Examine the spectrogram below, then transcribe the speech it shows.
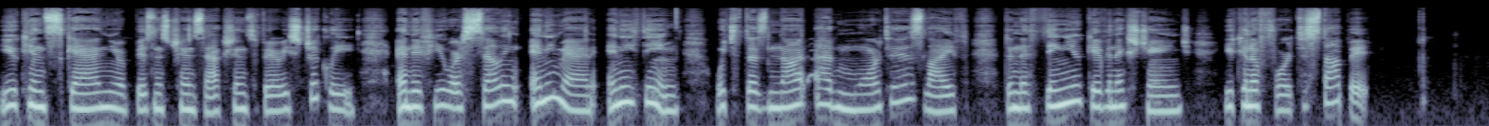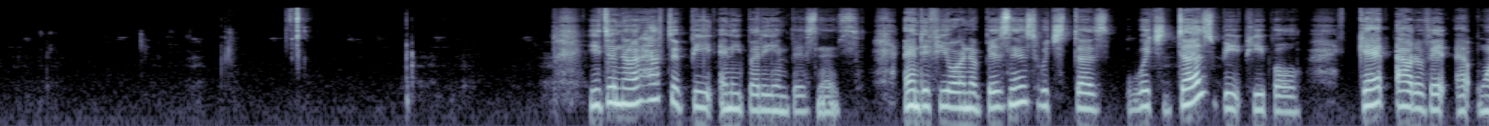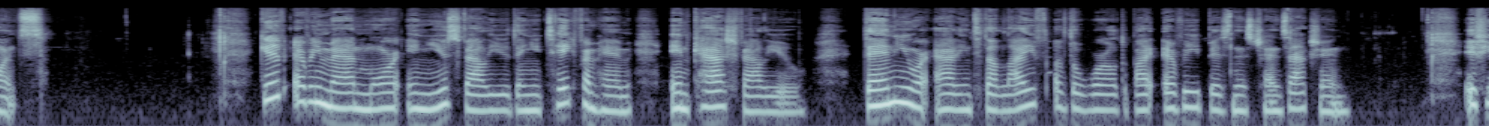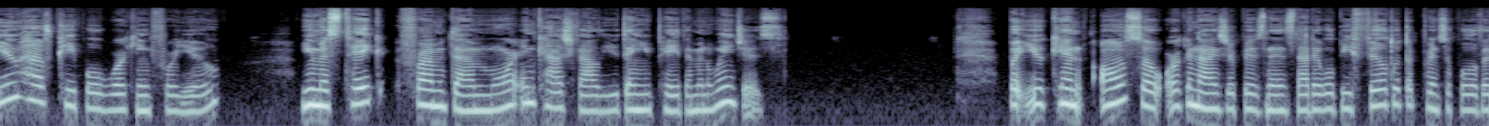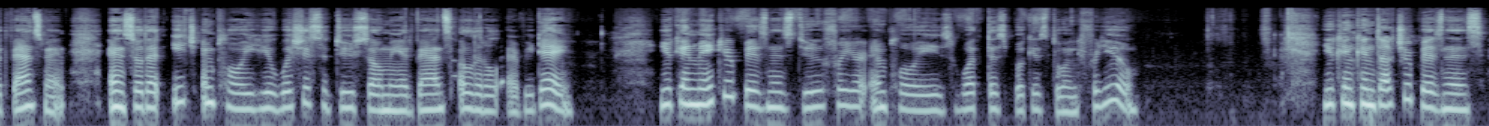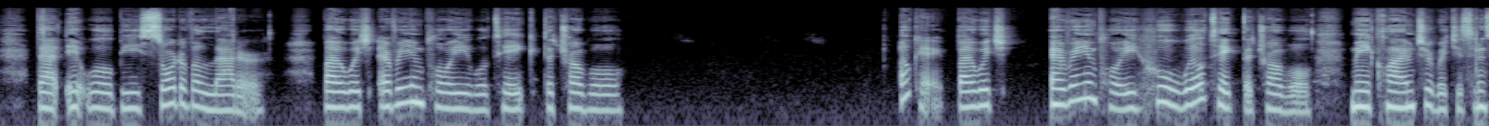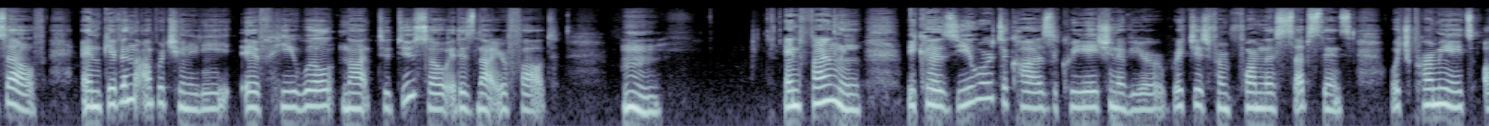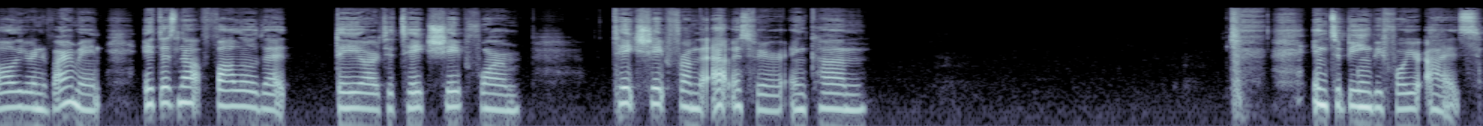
you can scan your business transactions very strictly, and if you are selling any man anything which does not add more to his life than the thing you give in exchange, you can afford to stop it. You do not have to beat anybody in business. And if you are in a business which does which does beat people, get out of it at once. Give every man more in use value than you take from him in cash value. Then you are adding to the life of the world by every business transaction. If you have people working for you, you must take from them more in cash value than you pay them in wages. But you can also organize your business that it will be filled with the principle of advancement, and so that each employee who wishes to do so may advance a little every day. You can make your business do for your employees what this book is doing for you. You can conduct your business that it will be sort of a ladder by which every employee will take the trouble okay, by which every employee who will take the trouble may climb to riches himself, and given the opportunity, if he will not to do so, it is not your fault. Mm. And finally, because you are to cause the creation of your riches from formless substance, which permeates all your environment, it does not follow that they are to take shape form take shape from the atmosphere and come into being before your eyes.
